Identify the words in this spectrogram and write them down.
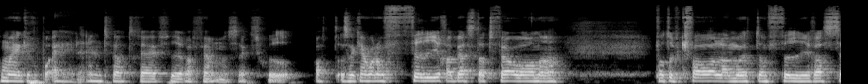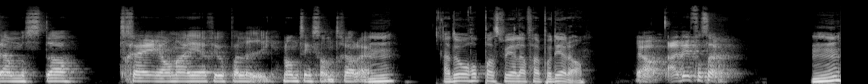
Hur många grupper är det? En, två, tre, fyra, fem, sex, sju, åtta. Så kanske de fyra bästa tvåorna får typ kvala mot de fyra sämsta treorna i Europa League. Någonting sånt tror jag det är. Mm. Ja, då hoppas vi i alla fall på det då. Ja, vi får se. Mm.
